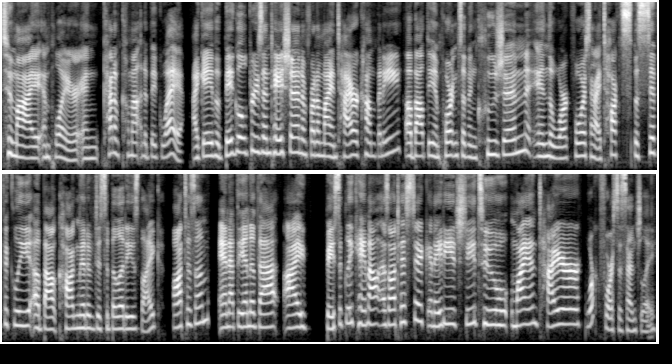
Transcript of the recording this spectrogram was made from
to my employer and kind of come out in a big way. I gave a big old presentation in front of my entire company about the importance of inclusion in the workforce. And I talked specifically about cognitive disabilities like autism. And at the end of that, I basically came out as autistic and ADHD to my entire workforce, essentially.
